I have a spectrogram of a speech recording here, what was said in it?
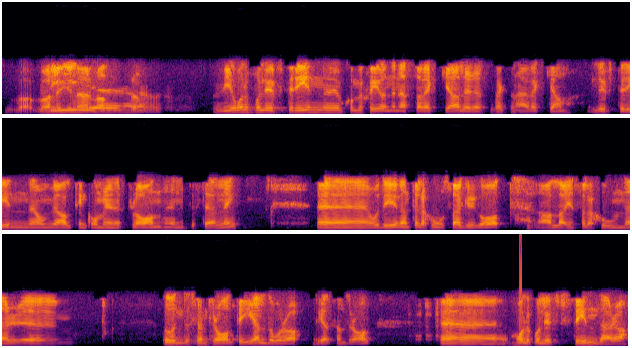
vad, vad vi, ligger närmast? Eh, vi håller på att lyfter in, eh, kommer ske under nästa vecka, eller rättare sagt den här veckan. Lyfter in om vi allting kommer enligt plan, enligt beställning. Eh, och det är ventilationsaggregat, alla installationer, eh, undercentralt el då, då elcentral eh, håller på att lyftas in där. Då.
